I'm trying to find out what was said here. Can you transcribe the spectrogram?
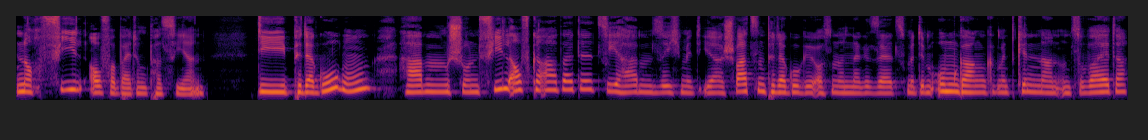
noch viel Aufarbeitung passieren. Die Pädagogen haben schon viel aufgearbeitet. Sie haben sich mit ihrer schwarzen Pädagogik auseinandergesetzt, mit dem Umgang mit Kindern und so weiter.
